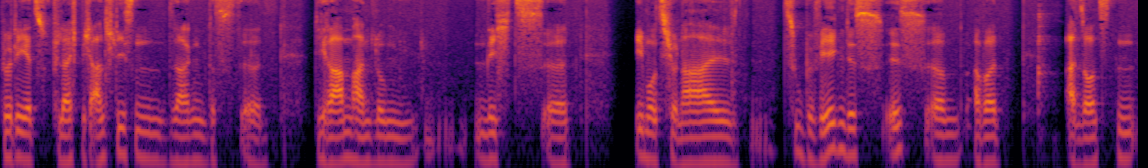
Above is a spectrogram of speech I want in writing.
würde jetzt vielleicht mich anschließen, sagen, dass äh, die Rahmenhandlung nichts äh, emotional zu bewegendes ist, ähm, aber ansonsten,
